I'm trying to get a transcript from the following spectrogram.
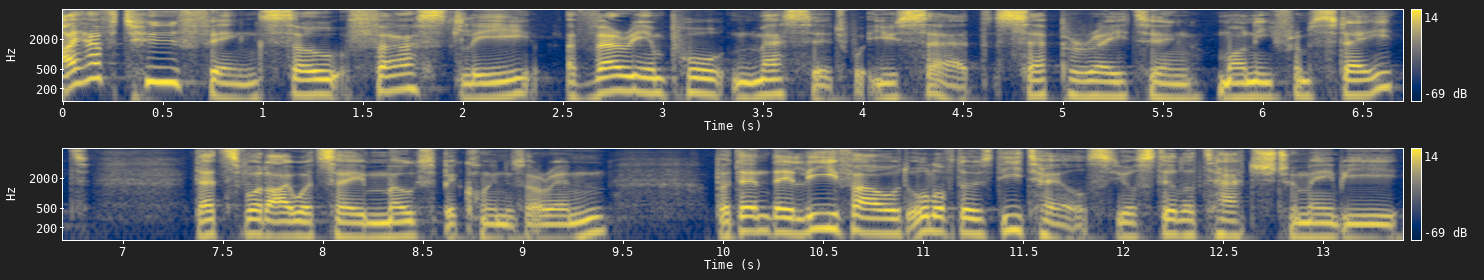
I have two things. So, firstly, a very important message, what you said, separating money from state. That's what I would say most Bitcoiners are in. But then they leave out all of those details. You're still attached to maybe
